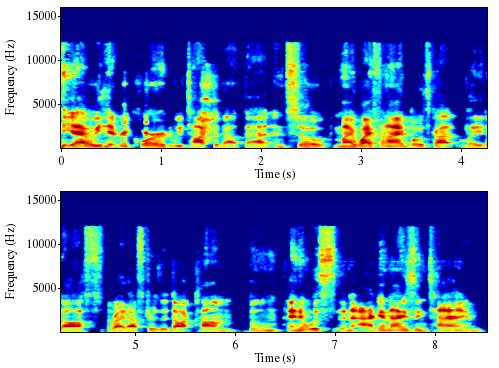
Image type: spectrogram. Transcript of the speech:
Yeah, we hit record. we talked about that. And so my wife and I both got laid off right after the dot com boom. And it was an agonizing time.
